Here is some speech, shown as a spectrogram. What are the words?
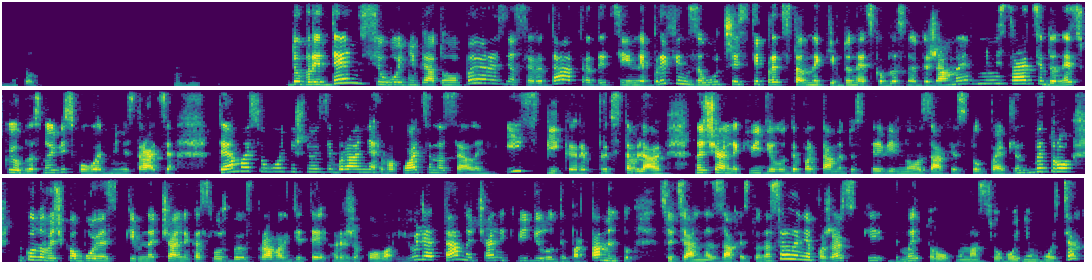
Mm-hmm. Добрий день. Сьогодні 5 березня, середа, традиційний брифінг за участі представників Донецької обласної державної адміністрації, Донецької обласної військової адміністрації. Тема сьогоднішнього зібрання евакуація населення. І спікери представляють начальник відділу департаменту цивільного захисту Петлін Дмитро, виконувачка обов'язків начальника служби у справах дітей Рижакова Юлія та начальник відділу департаменту соціального захисту населення Пожарський Дмитро у нас сьогодні в гостях.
